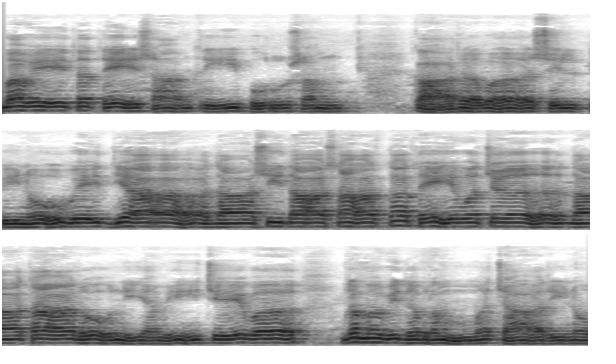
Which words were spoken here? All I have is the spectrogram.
भवेत् तेषां त्रिपुरुषम्। कारवशिल्पिनो वेद्या दासिदासा तथैव च दातारो नियमी चेव ब्रह्मविदब्रह्मचारिणो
